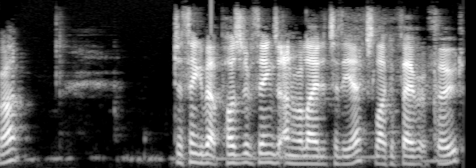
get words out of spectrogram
Right? To think about positive things unrelated to the ex, like a favorite food.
